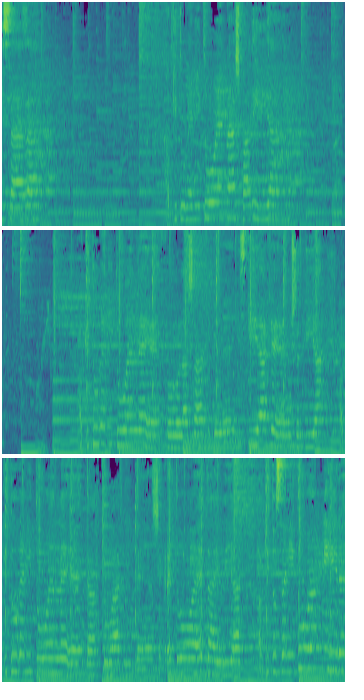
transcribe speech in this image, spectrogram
izarra Aurkitu genituen aspadia Aurkitu genituen lehen jolasak Gure izkiak egun sentian Aurkitu genituen lehen kantuak Lehen sekretu eta irriak. Aurkitu zenituen nire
